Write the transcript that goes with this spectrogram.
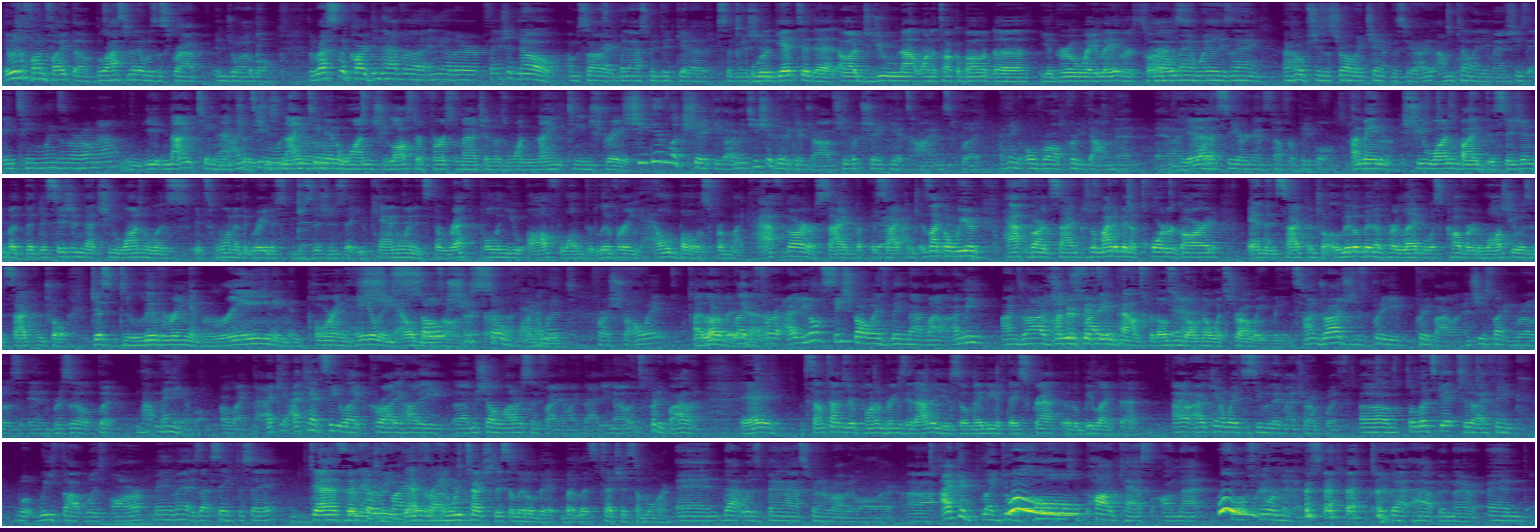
It was a fun fight, though. The last minute was a scrap, enjoyable. The rest of the card didn't have uh, any other finish. It? No, I'm sorry. Ben Askren did get a submission. We'll get to that. Uh, did you not want to talk about uh, your girl Weili versus Oh man, Weili Zhang. I hope she's a strawweight champ this year. I, I'm telling you, man, she's 18 wins in a row now. 19 actually. 19 She's wins in a 19 and 1. She lost her first match and has won 19 straight. She did look shaky though. I mean, Tecia did a good job. She looked shaky at times, but I think overall pretty dominant. And I Yeah. want to see her against tougher people. I mean, she won by decision, but the decision that she won was it's one of the greatest decisions that you can win. It's the ref pulling you off while delivering elbows from like half guard or side Yeah. side control. It's like a weird half guard side control. It might have been a quarter guard and then side control. A little bit of her leg was covered while she was in side control, just delivering and raining and pouring, hailing she's elbows so on her. she's so violent. For a strawweight. I Like- love it, Like yeah. for you don't see strawweights being that violent. I mean, Andrade. she's 115 fighting- pounds for those Yeah. who don't know what strawweight means. Andrade is pretty pretty violent, and she's fighting Rose in Brazil, but not many of them are like that. I can't I can't see like Karate Hottie uh, Michelle Waterson fighting like that. You know, it's pretty violent. Hey, sometimes your opponent brings it out of you, so maybe if they scrap, it'll be like that. I, I can't wait to see who they match up with. Um, but let's get to I think what we thought was our main event. Is that safe to say? Definitely, definitely. And we touched this a little bit, but let's touch it some more. And that was Ben Askren and Robbie Lawler. Uh, I could like do Woo! a whole podcast on that for four minutes that happened there. And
